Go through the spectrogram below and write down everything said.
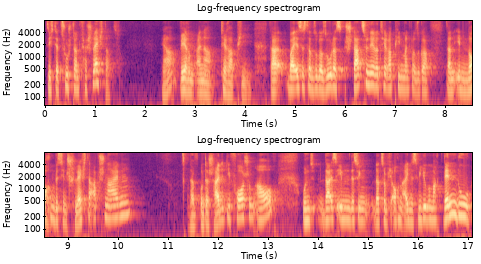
sich der Zustand verschlechtert ja, während einer Therapie. Dabei ist es dann sogar so, dass stationäre Therapien manchmal sogar dann eben noch ein bisschen schlechter abschneiden. Da unterscheidet die Forschung auch. Und da ist eben, deswegen, dazu habe ich auch ein eigenes Video gemacht, wenn du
